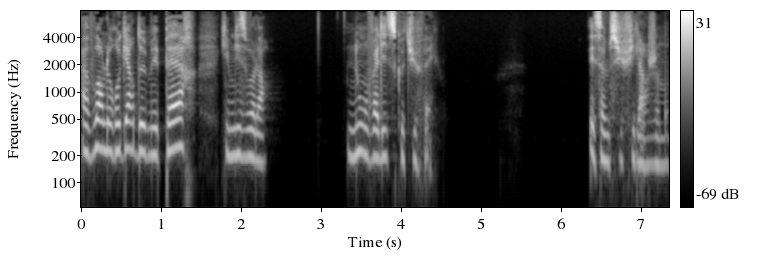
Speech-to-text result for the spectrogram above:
avoir le regard de mes pères qui me disent voilà, nous on valide ce que tu fais. Et ça me suffit largement.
